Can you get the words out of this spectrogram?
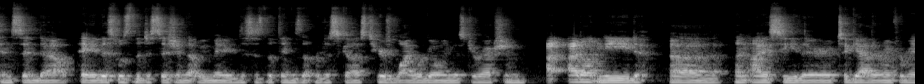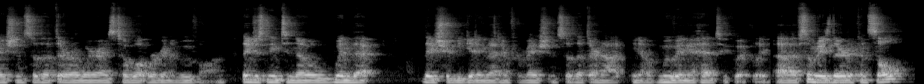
and send out, hey, this was the decision that we made. This is the things that were discussed. Here's why we're going this direction. I, I don't need uh, an IC there to gather information so that they're aware as to what we're going to move on. They just need to know when that they should be getting that information so that they're not, you know, moving ahead too quickly. Uh, if somebody's there to consult,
